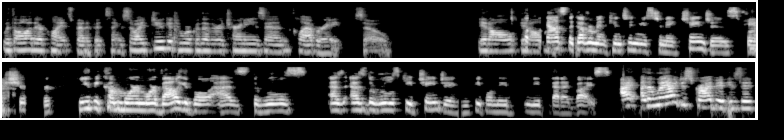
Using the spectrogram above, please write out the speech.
with all of their clients benefits things. So I do get to work with other attorneys and collaborate. So it all it all as the government continues to make changes for yeah. sure you become more and more valuable as the rules as as the rules keep changing people need need that advice. I the way i describe it is that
